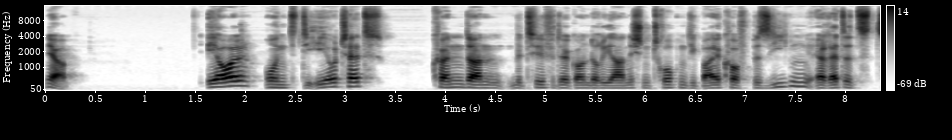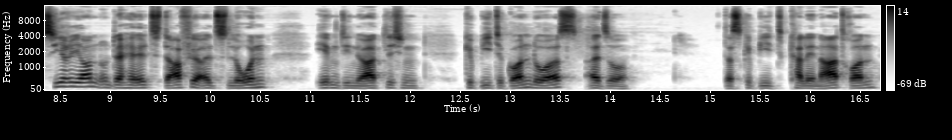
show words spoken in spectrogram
Ja. Eol und die Eotet können dann mit Hilfe der gondorianischen Truppen die Balkov besiegen. Er rettet Cirion und erhält dafür als Lohn eben die nördlichen Gebiete Gondors, also das Gebiet Kalenatron,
